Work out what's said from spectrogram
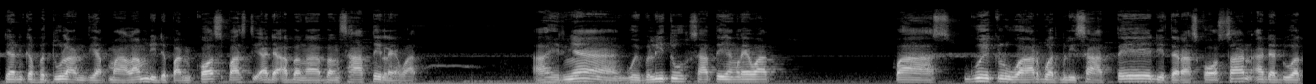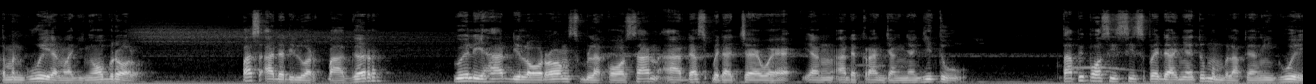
dan kebetulan tiap malam di depan kos pasti ada abang-abang sate lewat. Akhirnya gue beli tuh sate yang lewat. Pas gue keluar buat beli sate di teras kosan ada dua temen gue yang lagi ngobrol. Pas ada di luar pagar Gue lihat di lorong sebelah kosan ada sepeda cewek yang ada keranjangnya gitu. Tapi posisi sepedanya itu membelakangi gue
